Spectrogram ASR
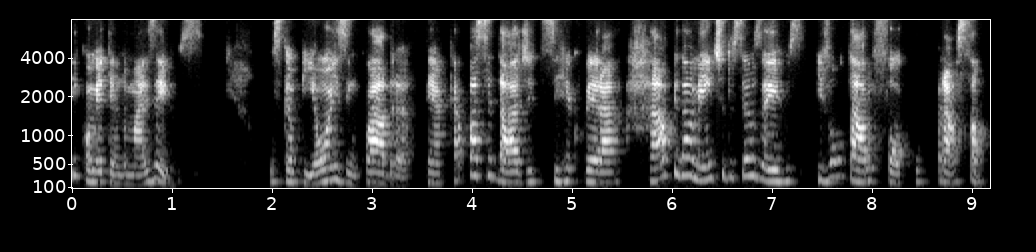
e cometendo mais erros. Os campeões em quadra têm a capacidade de se recuperar rapidamente dos seus erros e voltar o foco para a ação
